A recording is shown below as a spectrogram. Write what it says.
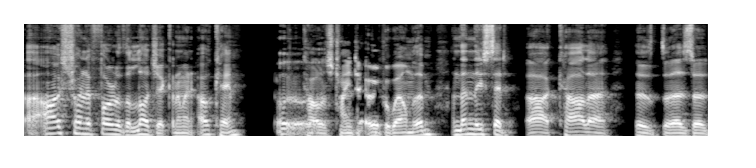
I was trying to follow the logic, and I went, okay, Oh, Carla's trying to overwhelm them. And then they said, uh, Carla has, has a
